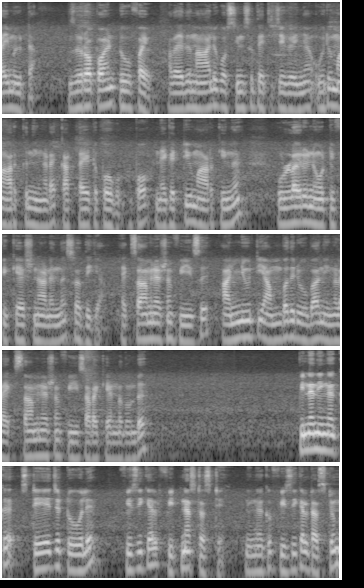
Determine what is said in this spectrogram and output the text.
ടൈം കിട്ടുക. സീറോ പോയിന്റ് ടു ഫൈവ് അതായത് നാല് ക്വസ്റ്റ്യൻസ് തെറ്റിച്ച് കഴിഞ്ഞാൽ ഒരു മാർക്ക് നിങ്ങളുടെ കട്ടായിട്ട് പോകും. അപ്പോൾ നെഗറ്റീവ് മാർക്കിംഗ് ഉള്ള ഒരു നോട്ടിഫിക്കേഷനാണെന്ന് ശ്രദ്ധിക്കാം. എക്സാമിനേഷൻ ഫീസ് അഞ്ഞൂറ്റി അമ്പത് രൂപ നിങ്ങൾ എക്സാമിനേഷൻ ഫീസ് അടയ്ക്കേണ്ടതുണ്ട്. പിന്നെ നിങ്ങൾക്ക് സ്റ്റേജ് ടൂവിൽ ഫിസിക്കൽ ഫിറ്റ്നസ് ടെസ്റ്റ്. നിങ്ങൾക്ക് ഫിസിക്കൽ ടെസ്റ്റും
